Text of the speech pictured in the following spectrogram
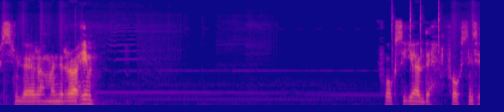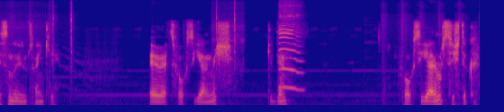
Bismillahirrahmanirrahim. Foxy geldi. Foxy'nin sesini duydum sanki. Evet Foxy gelmiş. Gidin. Foxy gelmiş sıçtık.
